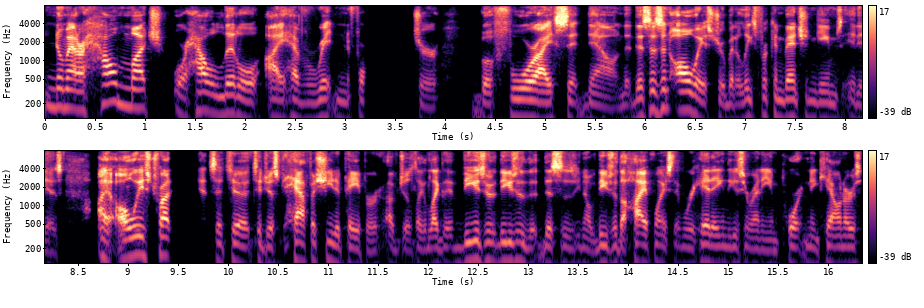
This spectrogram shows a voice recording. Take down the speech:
no matter how much or how little i have written for before i sit down this isn't always true but at least for convention games it is. I always try to to, to, to just half a sheet of paper of just like like these are these are the, this is you know these are the high points that we're hitting. These are any important encounters.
